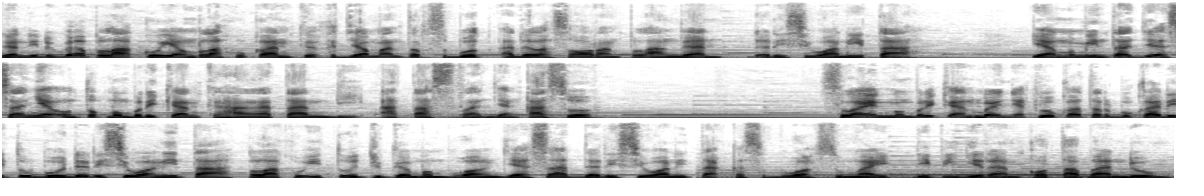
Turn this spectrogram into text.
Dan diduga pelaku yang melakukan kekejaman tersebut adalah seorang pelanggan dari si wanita yang meminta jasanya untuk memberikan kehangatan di atas ranjang kasur. Selain memberikan banyak luka terbuka di tubuh dari si wanita, pelaku itu juga membuang jasad dari si wanita ke sebuah sungai di pinggiran kota Bandung.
